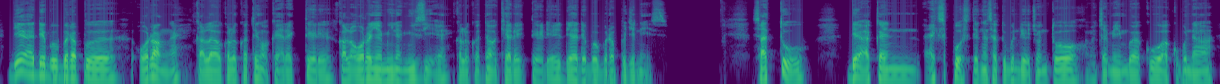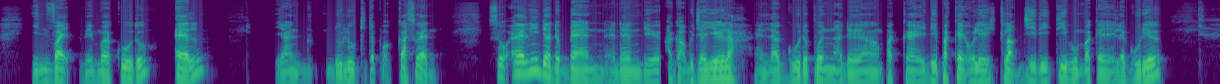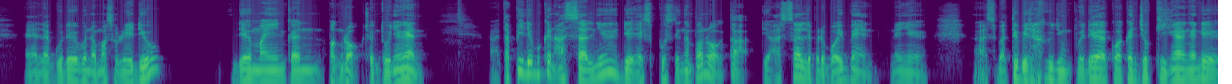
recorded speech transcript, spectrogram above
Dia ada beberapa orang eh kalau kalau kau tengok karakter dia, kalau orang yang minat muzik eh, kalau kau tengok karakter dia, dia ada beberapa jenis. Satu, dia akan expose dengan satu benda. Contoh macam member aku, aku pernah invite member aku tu, L yang du- dulu kita podcast kan. So L ni dia ada band and then dia agak berjaya lah. And lagu dia pun ada yang pakai dipakai oleh club GDT pun pakai lagu dia. And lagu dia pun dah masuk radio. Dia mainkan punk rock contohnya kan. Ha, tapi dia bukan asalnya dia expose dengan punk rock. Tak. Dia asal daripada boy band sebenarnya. Ha, sebab tu bila aku jumpa dia aku akan joking lah dengan dia.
